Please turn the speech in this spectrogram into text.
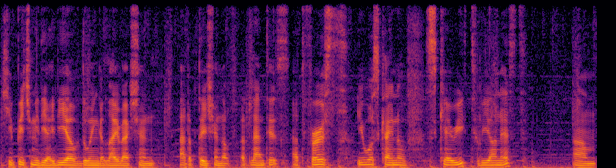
he pitched me the idea of doing a live action adaptation of Atlantis. At first, it was kind of scary, to be honest. Um,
